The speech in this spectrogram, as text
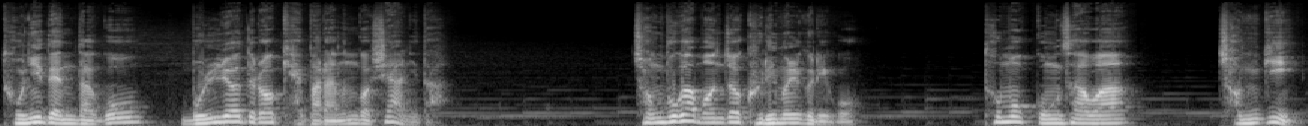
돈이 된다고 몰려들어 개발하는 것이 아니다. 정부가 먼저 그림을 그리고 토목공사와 전기,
